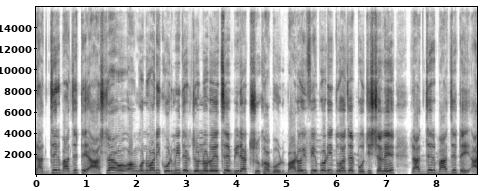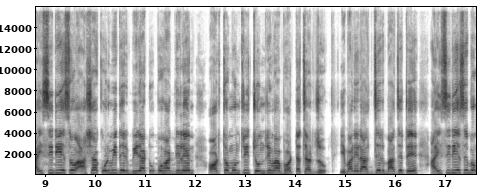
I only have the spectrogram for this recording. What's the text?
রাজ্যের বাজেটে আশা ও অঙ্গনওয়াড়ি কর্মীদের জন্য রয়েছে বিরাট সুখবর। বারোই ফেব্রুয়ারি দু হাজার পঁচিশ সালে রাজ্যের বাজেটে আইসিডিএস ও আশা কর্মীদের বিরাট উপহার দিলেন অর্থমন্ত্রী চন্দ্রিমা ভট্টাচার্য। এবারে রাজ্যের বাজেটে আইসিডিএস এবং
